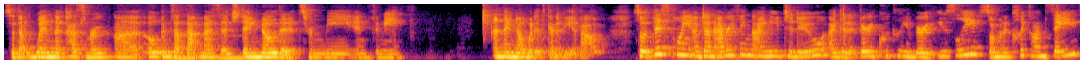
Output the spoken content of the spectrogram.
so that when the customer uh, opens up that message, they know that it's from me, Infinity, and they know what it's going to be about. So at this point, I've done everything that I need to do. I did it very quickly and very easily. So I'm going to click on save.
